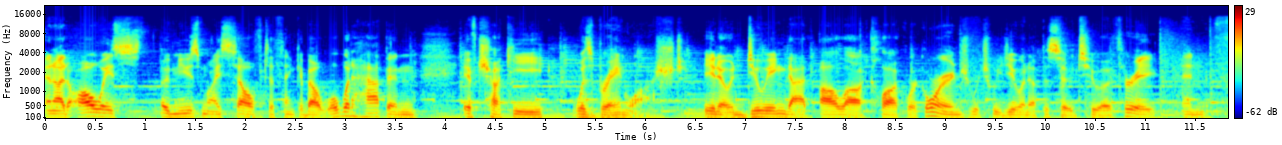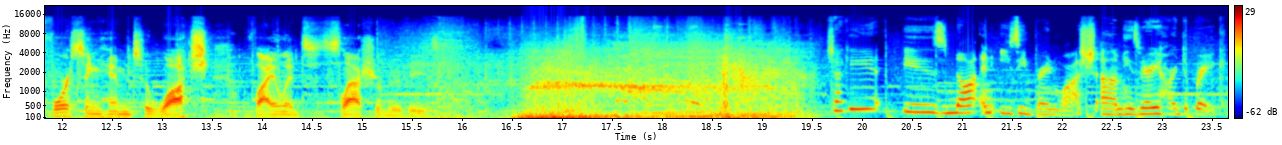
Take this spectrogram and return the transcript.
And I'd always amuse myself to think about what would happen if Chucky was brainwashed. You know, and doing that a la Clockwork Orange, which we do in episode 203, and forcing him to watch violent slasher movies. Chucky is not an easy brainwash. Um, he's very hard to break.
